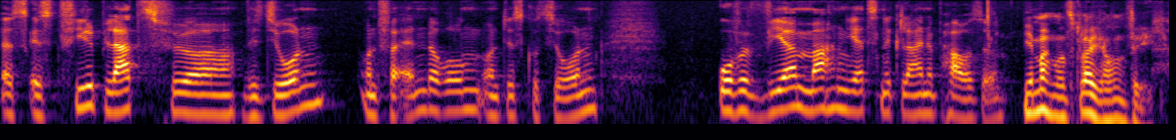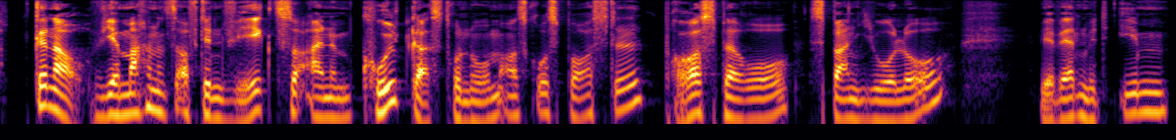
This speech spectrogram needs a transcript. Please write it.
es ist viel Platz für Visionen und Veränderungen und Diskussionen. Uwe, wir machen jetzt eine kleine Pause. Wir machen uns gleich auf den Weg. Genau, wir machen uns auf den Weg zu einem Kultgastronomen aus Großborstel, Prospero Spagnolo. Wir werden mit ihm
